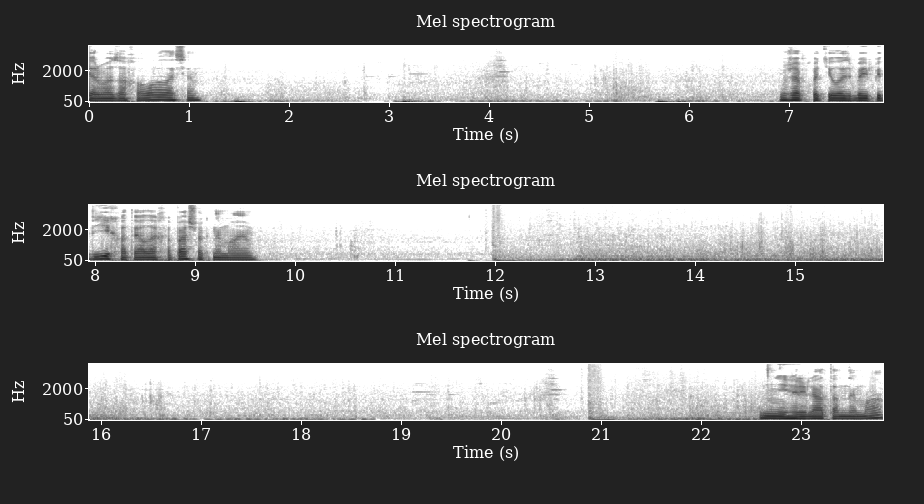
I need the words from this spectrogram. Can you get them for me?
Стерва заховалася. Вже б хотілося б і під'їхати, але хпшок немає. Ні, гріля там нема.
